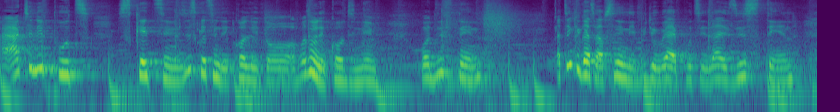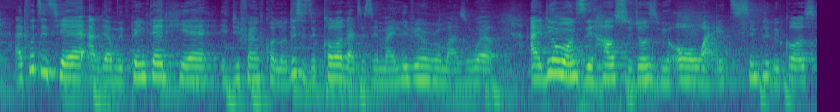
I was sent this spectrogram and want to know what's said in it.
i actually put skating. Is this skating they call it or what they call the name. But this thing i think you guys have seen in the video where i put it that is this thing i put it here and then we painted here a different color this is the color that is in my living room as well i didn't want the house to just be all white simply because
